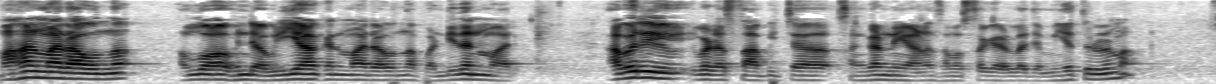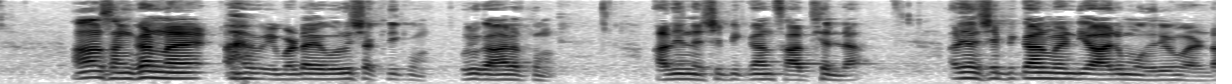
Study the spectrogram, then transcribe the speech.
മഹാന്മാരാവുന്ന അള്ളാഹുവിന്റെ ഔലിയാക്കന്മാരാവുന്ന പണ്ഡിതന്മാർ അവർ ഇവിടെ സ്ഥാപിച്ച സംഘടനയാണ് സമസ്ത കേരള ജമിയത്തുലമ ആ സംഘടന ഇവിടെ ഒരു ശക്തിക്കും ഒരു കാലത്തും അതിനെ നശിപ്പിക്കാൻ സാധ്യമല്ല അത് നശിപ്പിക്കാൻ വേണ്ടി ആരും മുതലും വേണ്ട.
